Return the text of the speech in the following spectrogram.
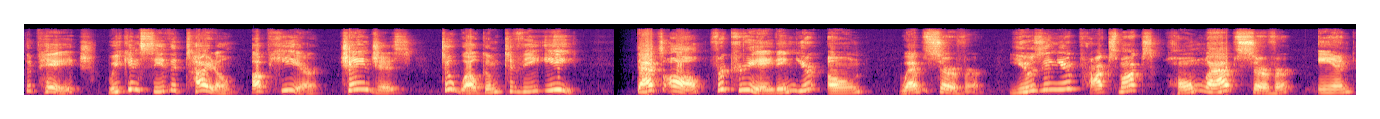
the page, we can see the title up here changes to Welcome to VE. That's all for creating your own web server using your Proxmox Home Lab server and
